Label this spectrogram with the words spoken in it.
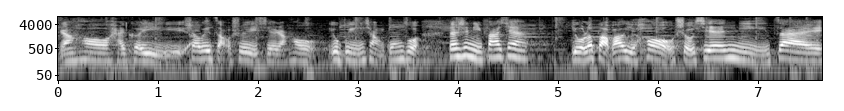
然后还可以稍微早睡一些，然后又不影响工作。但是你发现。有了宝宝以后，首先你在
